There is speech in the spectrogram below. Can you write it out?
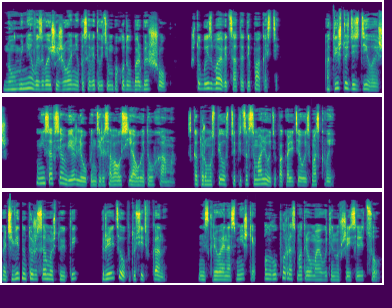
но у меня вызывающее желание посоветовать ему походу в барбершоп, чтобы избавиться от этой пакости. «А ты что здесь делаешь?» Не совсем вежливо поинтересовалась я у этого хама, с которым успела сцепиться в самолете, пока летела из Москвы. «Очевидно, то же самое, что и ты. Прилетела потусить в Каны». Не скрывая насмешки, он в упор рассматривал мое вытянувшееся лицо.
